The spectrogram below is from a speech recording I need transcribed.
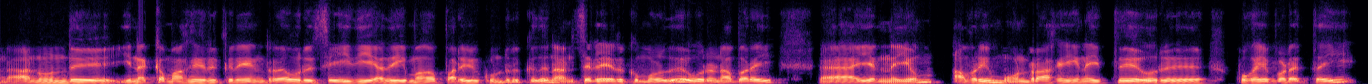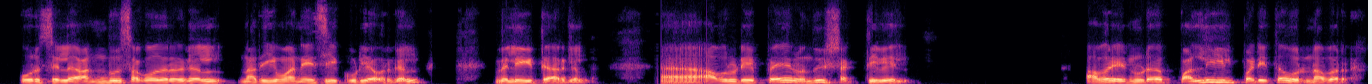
நான் வந்து இணக்கமாக இருக்கிறேன் என்ற ஒரு செய்தி அதிகமாக பரவி கொண்டிருக்குது. நான் சிறையில் இருக்கும்பொழுது ஒரு நபரை என்னையும் அவரையும் ஒன்றாக இணைத்து ஒரு புகைப்படத்தை ஒரு சில அன்பு சகோதரர்கள் அதிகமாக நேசிக்கக்கூடியவர்கள் வெளியிட்டார்கள். அவருடைய பெயர் வந்து சக்திவேல். அவர் என்னோட பள்ளியில் படித்த ஒரு நபர்.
